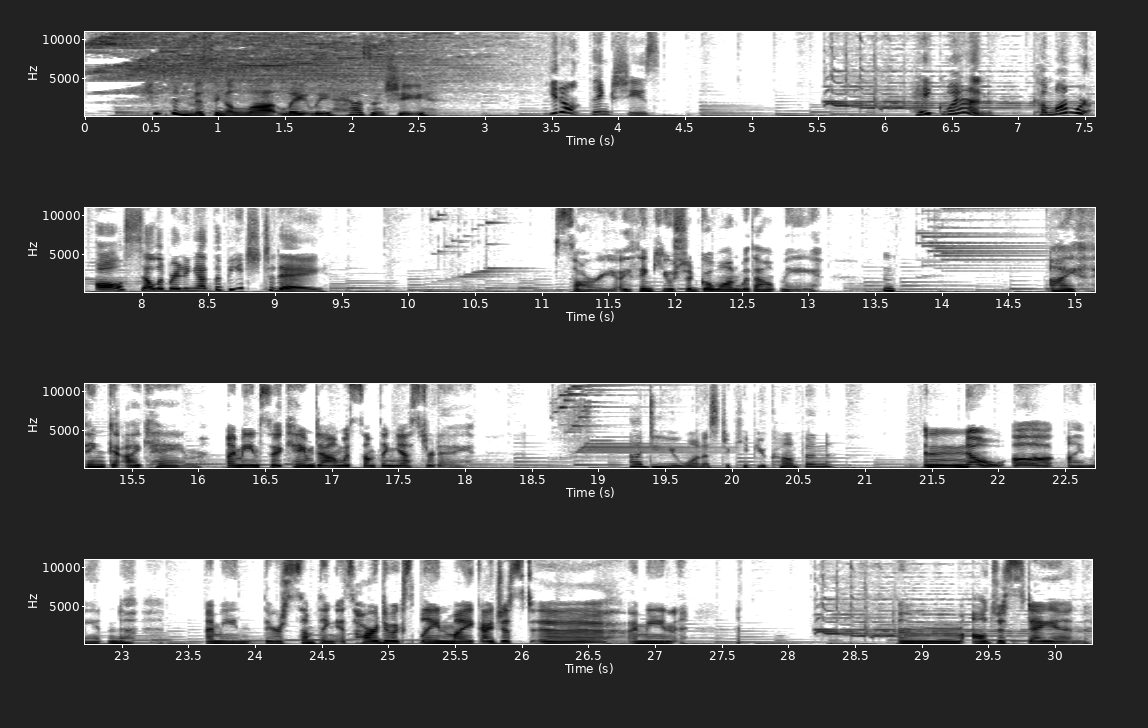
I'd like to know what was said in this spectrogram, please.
She's been missing a lot lately, hasn't she? You don't think she's. Hey, Gwen, come on, we're all celebrating at the beach today. Sorry, I think you should go on without me. I think I came. I mean, so it came down with something yesterday. How do you want us to keep you compin? No, uh, I mean, I mean, there's something, it's hard to explain, Mike. I just, uh, I mean, um, I'll just stay in.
